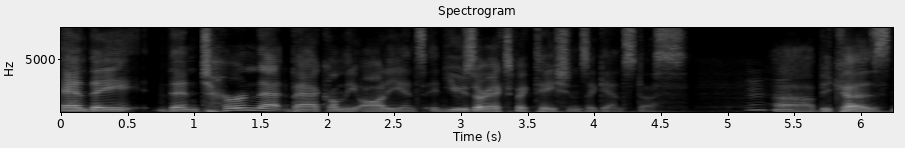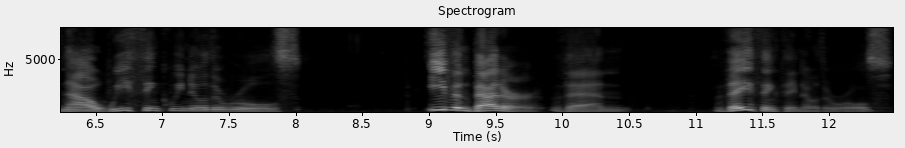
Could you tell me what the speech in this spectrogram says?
and they then turn that back on the audience and use our expectations against us. Mm-hmm. uh, because now we think we know the rules even better than they think they know the rules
